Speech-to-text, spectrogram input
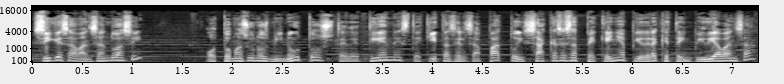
¿Sigues avanzando así? ¿O tomas unos minutos, te detienes, te quitas el zapato y sacas esa pequeña piedra que te impide avanzar?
